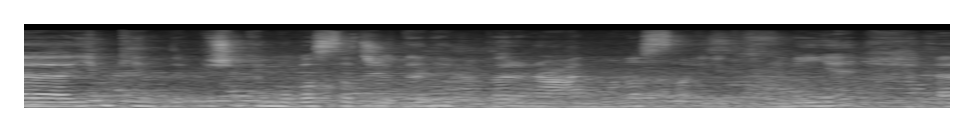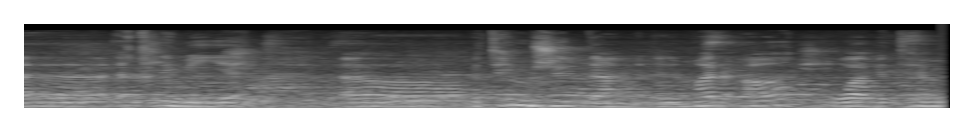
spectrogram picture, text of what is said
آه، يمكن بشكل مبسط جدا هي عبارة عن منصة إلكترونية إقليمية بتهم جدا المرأة وبتهم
